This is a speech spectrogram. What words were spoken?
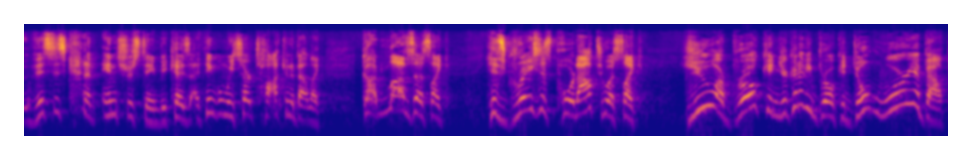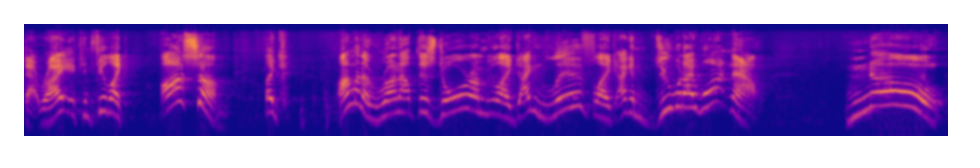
This is kind of interesting because I think when we start talking about like God loves us, like His grace is poured out to us, like you are broken, you're going to be broken. Don't worry about that, right? It can feel like awesome. Like I'm going to run out this door. I'm like I can live, like I can do what I want now. No,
